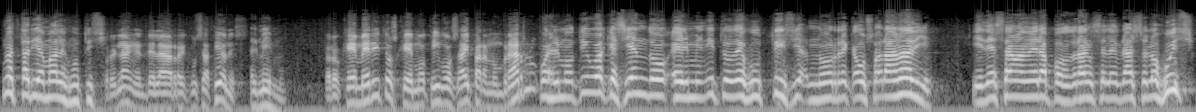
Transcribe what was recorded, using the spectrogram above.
no estaría mal en justicia. Froilán, el de las recusaciones. El mismo. ¿Pero qué méritos, qué motivos hay para nombrarlo? Pues el motivo es que siendo el ministro de Justicia no recausará a nadie y de esa manera podrán celebrarse los juicios,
